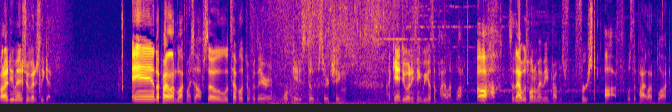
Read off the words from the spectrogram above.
But I do manage to eventually get him. And I pylon block myself. So let's have a look over there. Warp gate is still researching. I can't do anything because I'm pylon blocked. Oh, so that was one of my main problems first off, was the pylon block.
